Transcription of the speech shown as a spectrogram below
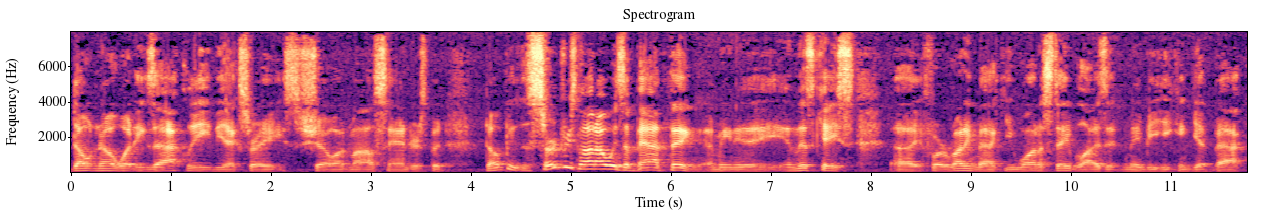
don't know what exactly the X-rays show on Miles Sanders, but don't be surgery's not always a bad thing. I mean, in this case, uh, for a running back, you want to stabilize it. Maybe he can get back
